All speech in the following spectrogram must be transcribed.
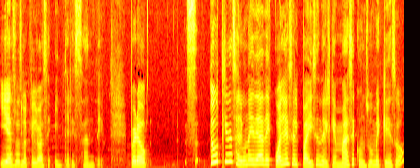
y eso es lo que lo hace interesante. Pero, ¿tú tienes alguna idea de cuál es el país en el que más se consume queso?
